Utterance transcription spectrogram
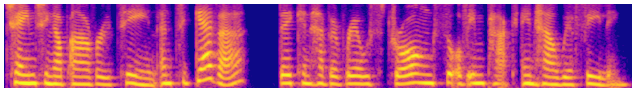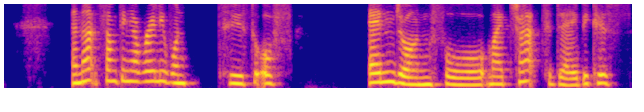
changing up our routine. And together, they can have a real strong sort of impact in how we're feeling. And that's something I really want to sort of end on for my chat today, because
